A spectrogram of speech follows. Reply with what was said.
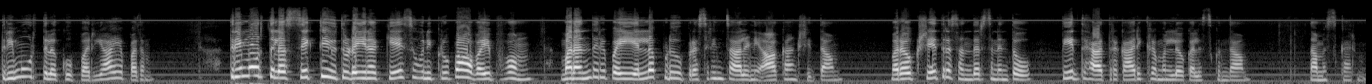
త్రిమూర్తులకు పర్యాయ పదం త్రిమూర్తుల శక్తియుతుడైన కేశవుని కృపా వైభవం మనందరిపై ఎల్లప్పుడూ ప్రసరించాలని ఆకాంక్షిద్దాం. మరో క్షేత్ర సందర్శనంతో తీర్థయాత్ర కార్యక్రమంలో కలుసుకుందాం. నమస్కారం.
